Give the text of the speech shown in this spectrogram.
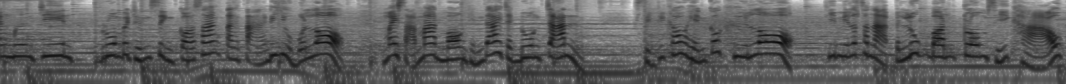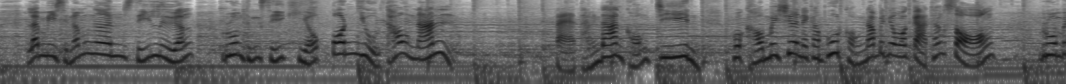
งเมืองจีนรวมไปถึงสิ่งก่อสร้างต่างๆ ที่อยู่บนโลก ไม่สามารถมองเห็นได้จากดวงจันทร์ สิ่งที่เขาเห็นก็คือโลกที่มีลักษณะเป็นลูกบอลกลมสีขาว และมีสีน้ำเงิน สีเหลือง รวมถึงสีเขียวปนอยู่เท่านั้น แต่ทางด้านของจีน พวกเขาไม่เชื่อในคำพูดของนักบินอวกาศทั้งสอง รวมไป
